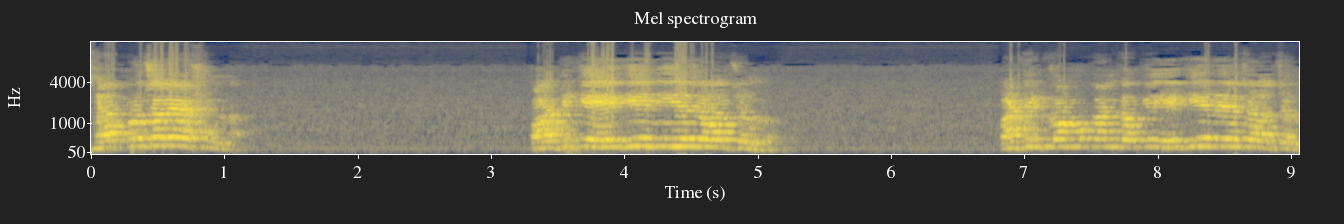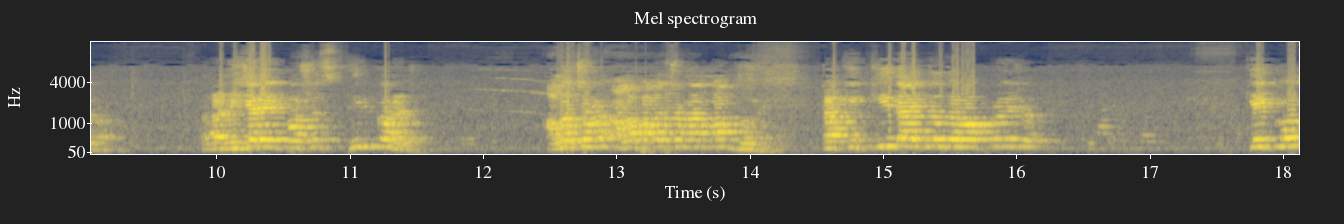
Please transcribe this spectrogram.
যারা প্রচারে আসেন না। পার্টিকে এগিয়ে নিয়ে যাওয়ার জন্য, পার্টির কর্মকাণ্ডকে এগিয়ে নিয়ে যাওয়ার জন্য তারা নিজেরাই বসে স্থির করেন। আলোচনা, আলাপ আলোচনার মাধ্যমে। তাকে কি দায়িত্ব দেওয়া প্রয়োজন? কে কোন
